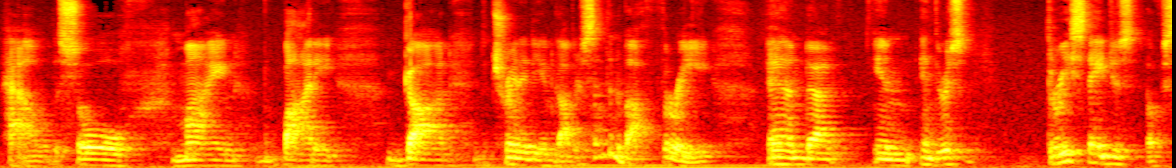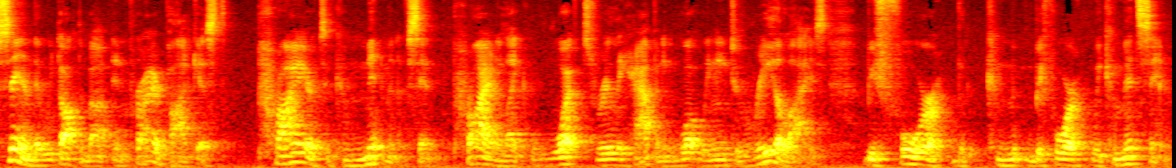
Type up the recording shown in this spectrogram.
how, the soul, mind, body God, the Trinity, and God. There's something about three, and uh, in and there's three stages of sin that we talked about in prior podcasts prior to commitment of sin, prior to like what's really happening, what we need to realize before the com- before we commit sin,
